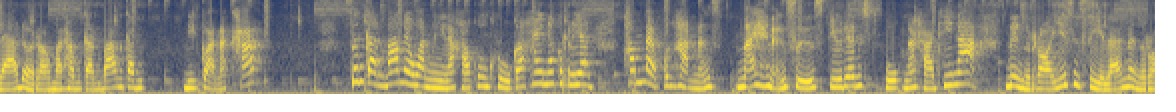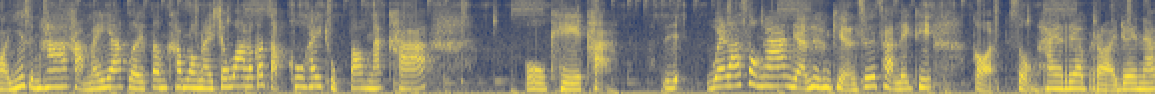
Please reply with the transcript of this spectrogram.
แล้ว เดี๋ยวเรามาทำการบ้านกันดีกว่านะคะ ซึ่งการบ้านในวันนี้นะคะ คุณครูก็ให้นักเรียนทำแบบฝึกหัดในหนังสือ Students Book นะคะที่หน้า 124 และ 125 ค่ะ ไม่ยากเลยเติมคำลงในช่องว่างแล้วก็จับคู่ให้ถูกต้องนะคะ โอเคค่ะเวลาส่งงานอย่าลืมเขียนชื่อชาเล็กที่ก่อนส่งให้เรียบร้อยด้วยนะ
